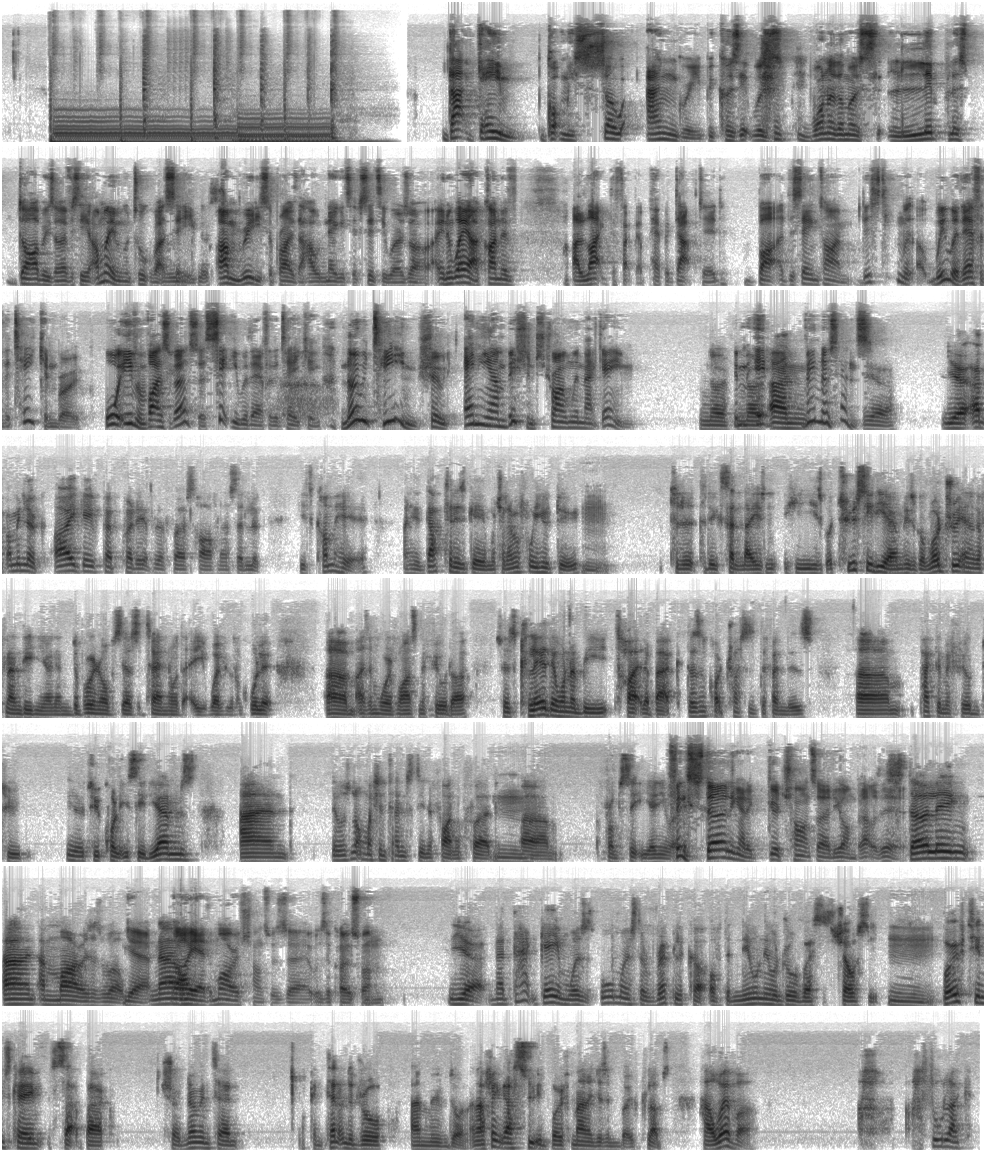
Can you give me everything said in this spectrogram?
that game got me so angry because it was one of the most limpless derbies I've ever seen. I'm not even going to talk about City. I'm really surprised at how negative City were as well. In a way, I kind of I like the fact that Pep adapted, but at the same time, this team we were there for the taking, bro. Or even vice versa, City were there for the taking. No team showed any ambition to try and win that game. No, It, no, it and made no sense. yeah, yeah. I, I mean, look, I gave Pep credit for the first half, and I said, look, he's come here and he adapted his game, which I never thought he would do. Mm. To the to the extent that he's he, he's got two CDM, he's got Rodri and Fernandinho, and then De Bruyne obviously has a ten or the eight, whatever you want to call it, um, as a more advanced midfielder. So it's clear they want to be tight at the back. Doesn't quite trust his defenders. Um, packed the midfield to you know two quality CDMs, and there was not much intensity in the final third Mm. um, from City anyway. I think Sterling had a good chance early on, but that was it. Sterling and and Mahrez as well. Yeah. Now, oh yeah, the Mahrez chance was uh, was a close one. Yeah. Now that game was almost a replica of the nil-nil draw versus Chelsea. Mm. Both teams came, sat back, showed no intent, were content with the draw, and moved on. And I think that suited both managers in both clubs. However, I feel like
